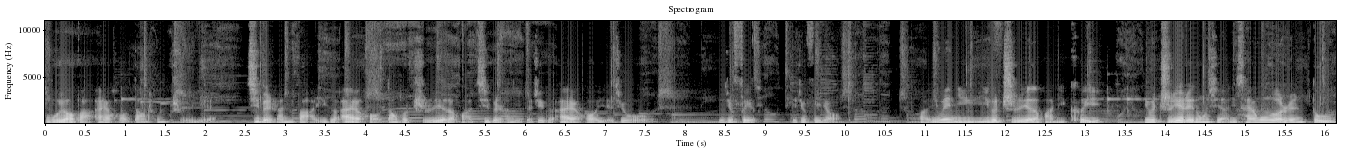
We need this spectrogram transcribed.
不要把爱好当成职业，基本上你把一个爱好当做职业的话，基本上你的这个爱好也就也就废了，也就废掉了啊！因为你一个职业的话，你可以，因为职业这东西啊，你参加工作的人都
